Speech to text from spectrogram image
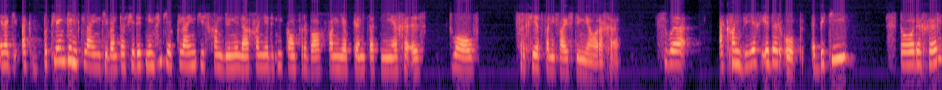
En ek ek beklemtoon kleintjie want as jy dit nie met jou kleintjies gaan doen nie, dan gaan jy dit nie kan verwag van jou kind wat 9 is, 12 vergeet van die 15-jarige. So ek gaan weeg eerder op 'n bietjie stadiger,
